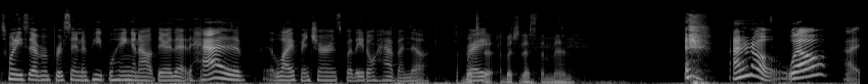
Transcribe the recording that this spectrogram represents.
27% of people hanging out there that have life insurance, but they don't have enough. I bet right? You that, I bet you that's the men. I don't know. Well, I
